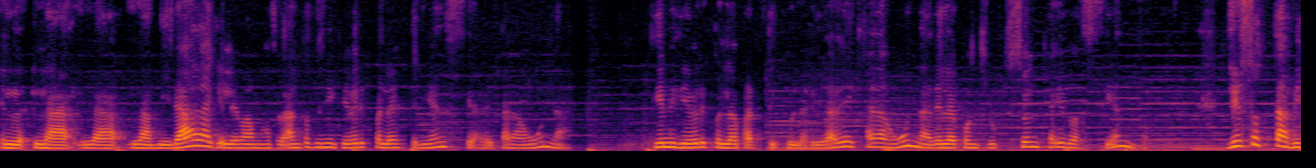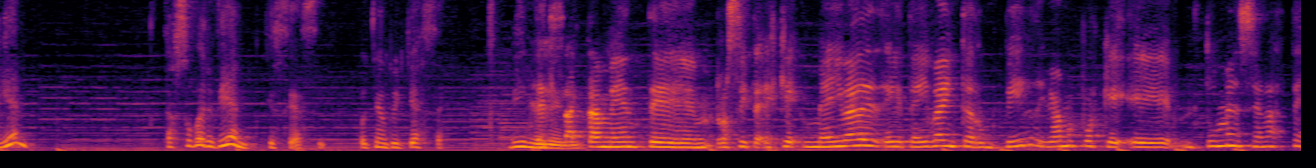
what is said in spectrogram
la, mirada que le vamos dando tiene que ver con la experiencia de cada una, tiene que ver con la particularidad de cada una, de la construcción que ha ido haciendo. Y eso está bien, está súper bien que sea así, porque enriquece. Exactamente, Rosita. Es que me iba, eh, te iba a interrumpir, digamos, porque eh, tú mencionaste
